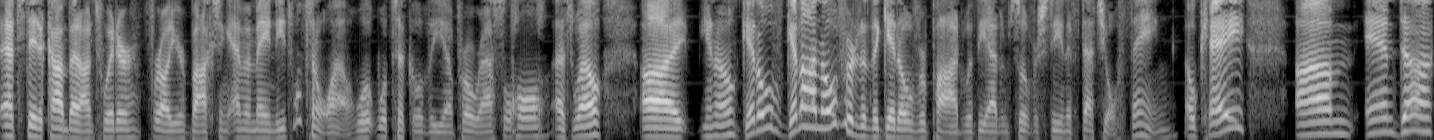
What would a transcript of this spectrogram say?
at State of Combat on Twitter for all your boxing MMA needs. Once in a while, we'll we'll tickle the uh, pro wrestle hole as well. Uh, you know, get over, get on over to the Get Over Pod with the Adam Silverstein if that's your thing. Okay, um, and uh,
